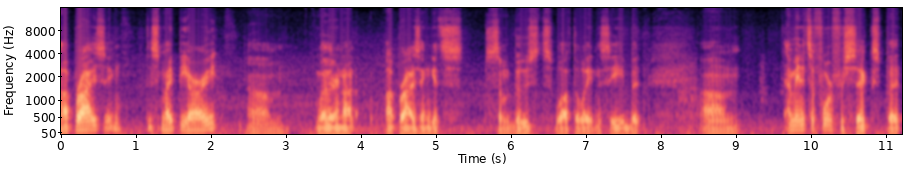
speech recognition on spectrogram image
Uprising, this might be alright. Um, whether or not Uprising gets some boosts. We'll have to wait and see. But um, I mean, it's a four for six, but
